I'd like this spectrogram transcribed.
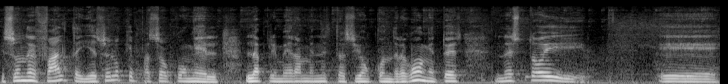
Eso no es falta y eso es lo que pasó con él, la primera administración con Dragón. Entonces, no estoy... Eh,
